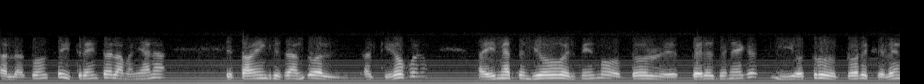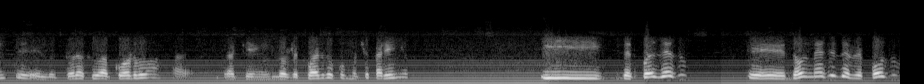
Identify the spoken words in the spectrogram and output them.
a las 11 y 30 de la mañana, estaba ingresando al, al quirófano. Ahí me atendió el mismo doctor eh, Pérez Venegas y otro doctor excelente, el doctor Azúa Córdoba, a, a quien lo recuerdo con mucho cariño. Y después de eso, eh, dos meses de reposo,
